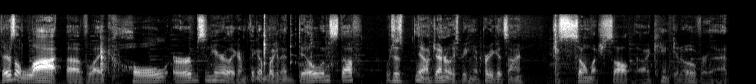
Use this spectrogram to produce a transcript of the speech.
There's a lot of like whole herbs in here. Like I'm think I'm looking at dill and stuff, which is, you know, generally speaking, a pretty good sign. Just so much salt though. I can't get over that.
